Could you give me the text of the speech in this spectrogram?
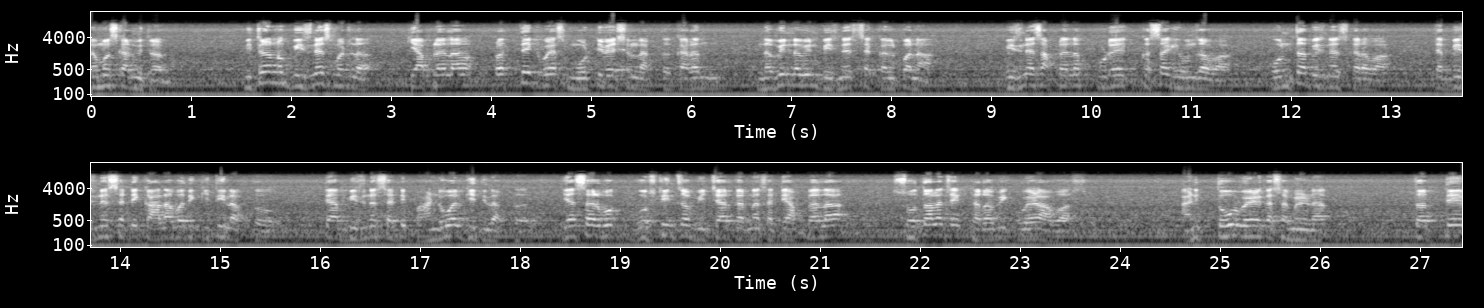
नमस्कार मित्रांनो. मित्रांनो बिझनेस म्हटलं की आपल्याला प्रत्येक वेळेस मोटिवेशन लागतं. कारण नवीन नवीन बिझनेसच्या कल्पना बिझनेस आपल्याला पुढे कसा घेऊन जावा कोणता बिझनेस करावा त्या बिझनेससाठी कालावधी किती लागतो त्या बिझनेससाठी भांडवल किती लागतं या सर्व गोष्टींचा विचार करण्यासाठी आपल्याला स्वतःलाच एक ठराविक वेळ हवा असतो. आणि तो वेळ कसा मिळणार? तर ते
